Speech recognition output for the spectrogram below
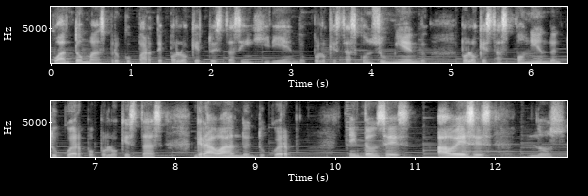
cuánto más preocuparte por lo que tú estás ingiriendo, por lo que estás consumiendo, por lo que estás poniendo en tu cuerpo, por lo que estás grabando en tu cuerpo. Entonces, a veces nos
